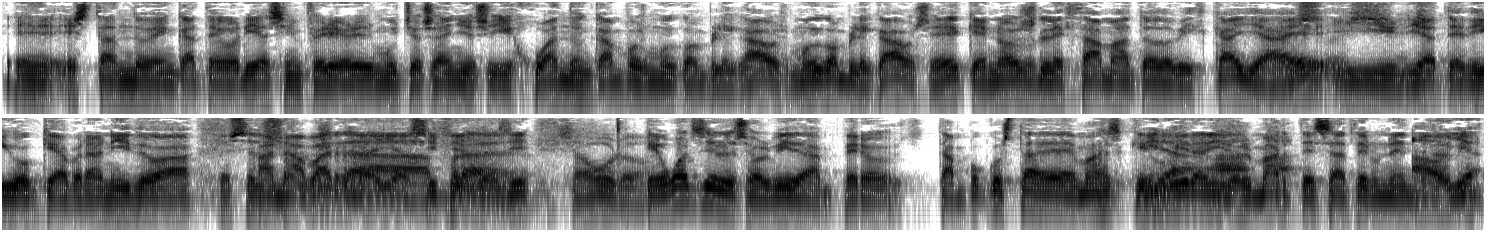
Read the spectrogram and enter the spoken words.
eh, estando en categorías inferiores muchos años y jugando en campos muy complicados, muy complicados, ¿eh? que no es Lezama todo Vizcaya, ¿eh? Es, y ya te digo que habrán ido a, Navarra y a sitios así. seguro. Igual se les olvida, pero tampoco está de más que Mira, hubieran ido a- el martes a, hacer un a Olla- a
